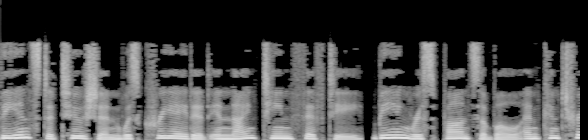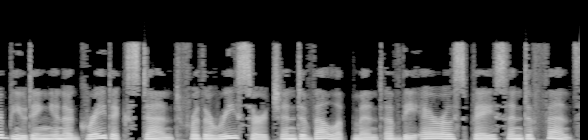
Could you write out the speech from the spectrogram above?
The institution was created in 1950, being responsible and contributing in a great extent for the research and development of the aerospace and defense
